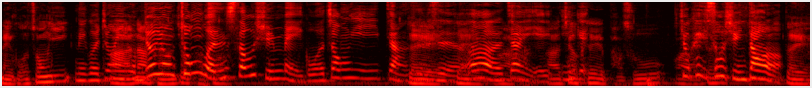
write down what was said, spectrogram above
美国中医，美国中医，我们就用中文搜寻美国中医，这样是不是？呃，这样也应该可以跑出，就可以搜寻到了。对，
